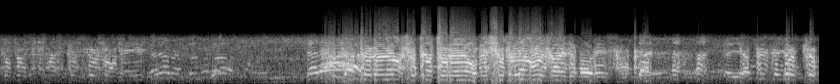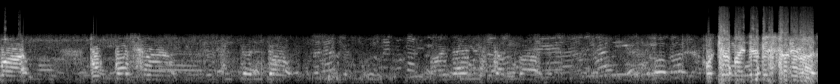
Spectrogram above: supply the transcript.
C'est un tonneur, c'est un. Monsieur de la Rosa s'il vous plaît. Il y a plus de gueule que moi. Donc moi, je, je suis taliban. My name is Ok, my name is Taliban.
